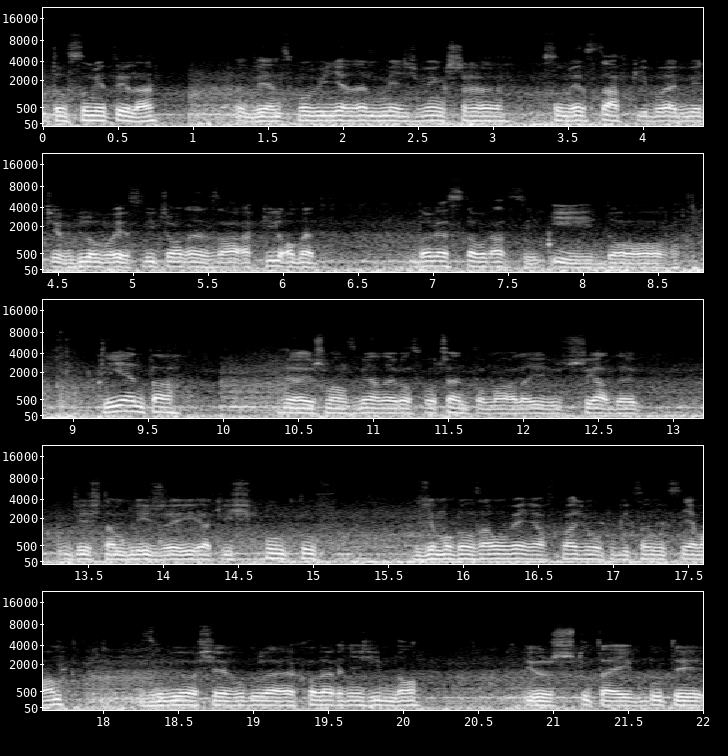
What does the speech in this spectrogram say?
i to w sumie tyle, więc powinienem mieć większe w sumie stawki, bo jak wiecie w Glovo jest liczone za kilometr do restauracji i do klienta. Ja już mam zmianę rozpoczętą, ale już jadę gdzieś tam bliżej jakichś punktów, gdzie mogą zamówienia wpaść, bo póki co nic nie mam. Zrobiło się w ogóle cholernie zimno. Już tutaj buty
